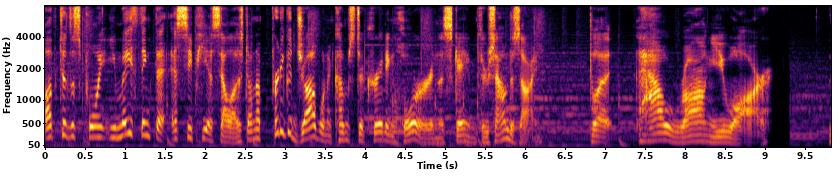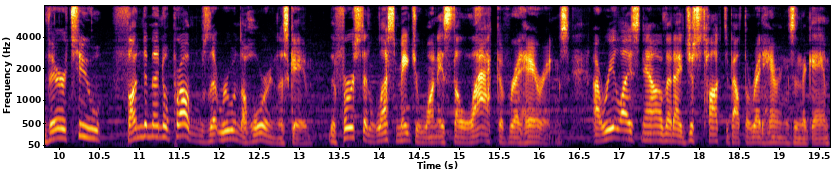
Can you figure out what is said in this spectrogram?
Up to this point, you may think that SCP-SL has done a pretty good job when it comes to creating horror in this game through sound design. But how wrong you are. There are two fundamental problems that ruin the horror in this game. The first and less major one is the lack of red herrings. I realize now that I just talked about the red herrings in the game,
